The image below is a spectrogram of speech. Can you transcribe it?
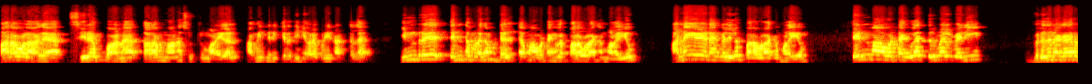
பரவலாக சிறப்பான தரமான சுற்றுமலைகள் அமைந்திருக்கிறது. இனி வரக்கூடிய நாட்கள்ல இன்று தென் தமிழகம் டெல்டா மாவட்டங்களில் பரவலாக மழையும் அநேக இடங்களிலும் பரவலாக மழையும். தென் மாவட்டங்கள்ல திருநெல்வேலி விருதுநகர்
